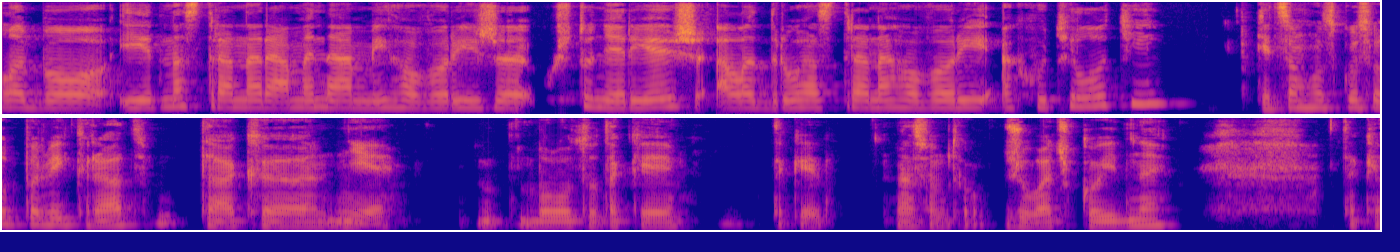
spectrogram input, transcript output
lebo jedna strana ramena mi hovorí, že už to nerieš, ale druhá strana hovorí a chutilo ti? keď som ho skúsil prvýkrát, tak uh, nie. Bolo to také, také nazvem to žuvačkoidné, také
